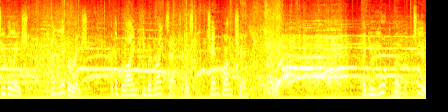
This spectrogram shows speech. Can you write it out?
jubilation and liberation for the blind human rights activist Chen Guangcheng. A New York moment, too,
